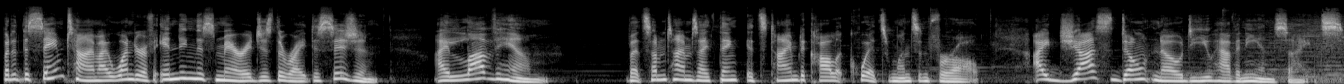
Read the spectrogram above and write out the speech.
But at the same time, I wonder if ending this marriage is the right decision. I love him, but sometimes I think it's time to call it quits once and for all. I just don't know. Do you have any insights?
